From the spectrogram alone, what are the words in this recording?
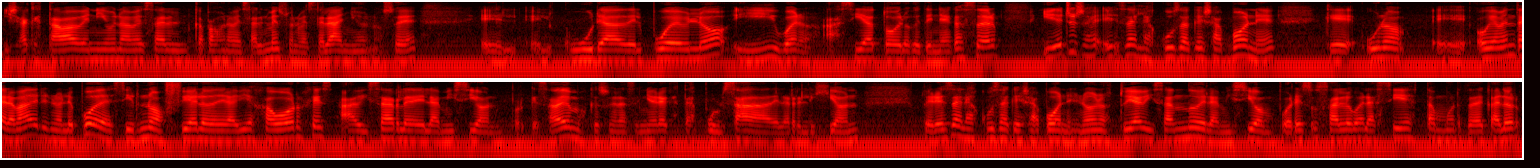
y ya que estaba, venía una vez al, capaz una vez al mes, una vez al año, no sé, el, cura del pueblo y bueno, hacía todo lo que tenía que hacer. Y de hecho esa es la excusa que ella pone, que uno, eh, obviamente a la madre no le puede decir, no, fui a lo de la vieja Borges avisarle de la misión, porque sabemos que es una señora que está expulsada de la religión, pero esa es la excusa que ella pone, no, no estoy avisando de la misión, por eso salgo a la siesta muerta de calor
